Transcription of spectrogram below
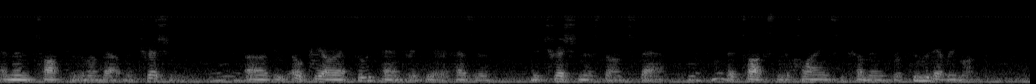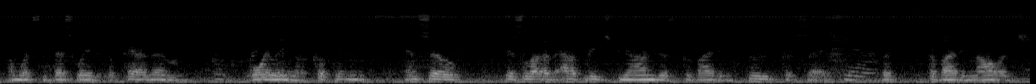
and then talk to them about nutrition. Uh, the OPRF Food Pantry here has a nutritionist on staff that talks to the clients who come in for food every month on what's the best way to prepare them, boiling or cooking. And so there's a lot of outreach beyond just providing food per se, Yeah. but providing knowledge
